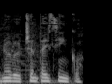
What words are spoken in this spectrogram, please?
985.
